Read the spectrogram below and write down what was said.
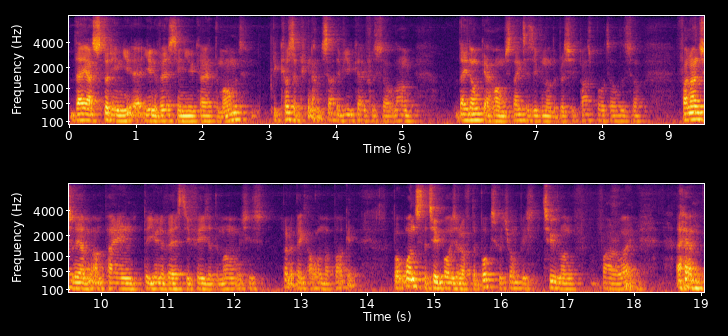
they are studying at university in the UK at the moment. Because I've been outside of UK for so long, they don't get home status even though they're British passport holders. So financially, I'm, I'm paying the university fees at the moment, which is putting a big hole in my pocket. But once the two boys are off the books, which won't be too long f- far away, um,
